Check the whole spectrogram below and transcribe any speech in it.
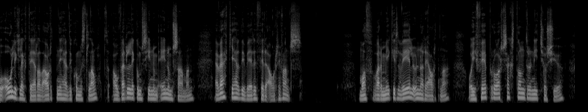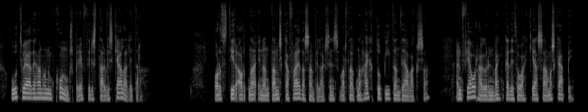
og ólíklegt er að Árni hefði komist langt á verlegum sínum einum saman ef ekki hefði verið fyrir áhrif hans. Moth var mikill vel unnari Árna og í februar 1697 útvegaði hann honum konungsbref fyrir starfi skjalaritara. Orðstýr árna innan danska fræðasamfélagsins var þarna hægt og bítandi að vaksa en fjárhagurinn vengaði þó ekki að sama skapi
